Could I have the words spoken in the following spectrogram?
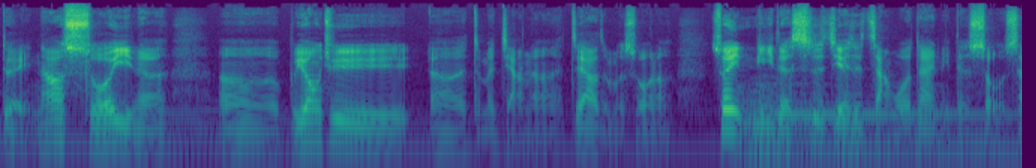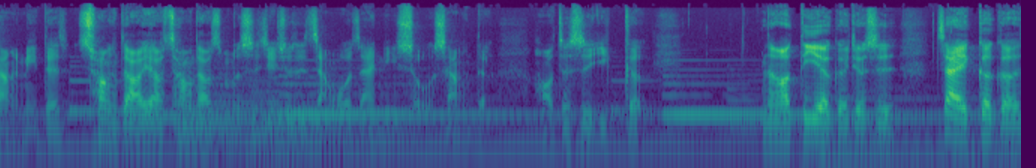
对，然后所以呢，呃，不用去呃怎么讲呢？这要怎么说呢？所以你的世界是掌握在你的手上，你的创造要创造什么世界，就是掌握在你手上的，好，这是一个。然后第二个就是在各个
